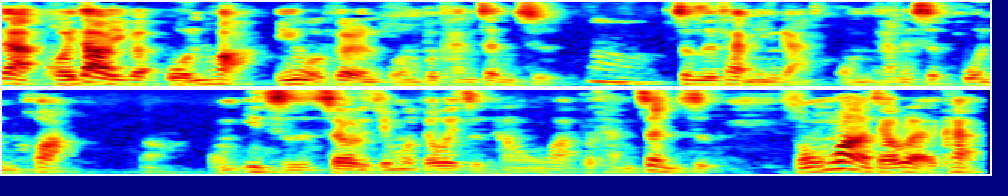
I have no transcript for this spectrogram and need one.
这样回到一个文化，因为我个人我们不谈政治，嗯，政治太敏感，我们谈的是文化啊。我们一直所有的节目都会只谈文化，不谈政治。从文化的角度来看，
